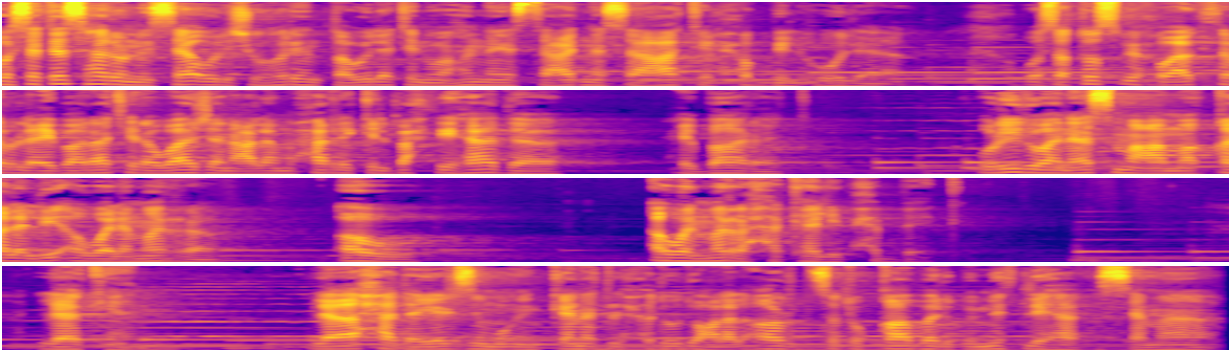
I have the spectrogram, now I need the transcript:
وستسهر النساء لشهور طويلة وهن يستعدن ساعات الحب الأولى. وستصبح أكثر العبارات رواجا على محرك البحث هذا عبارة أريد أن أسمع ما قال لي أول مرة أو أول مرة حكى لي بحبك. لكن لا أحد يجزم إن كانت الحدود على الأرض ستقابل بمثلها في السماء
